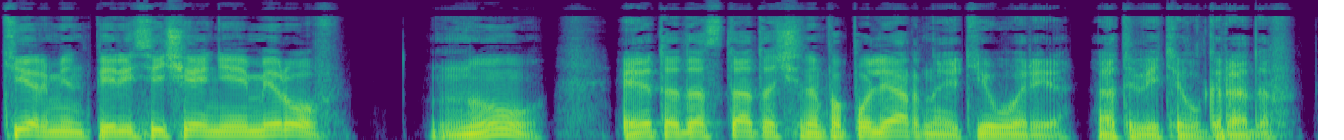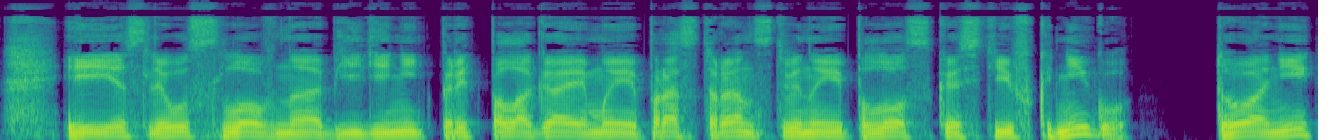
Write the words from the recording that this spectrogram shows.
термин «пересечение миров»? «Ну, это достаточно популярная теория», — ответил Градов. «И если условно объединить предполагаемые пространственные плоскости в книгу, то они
